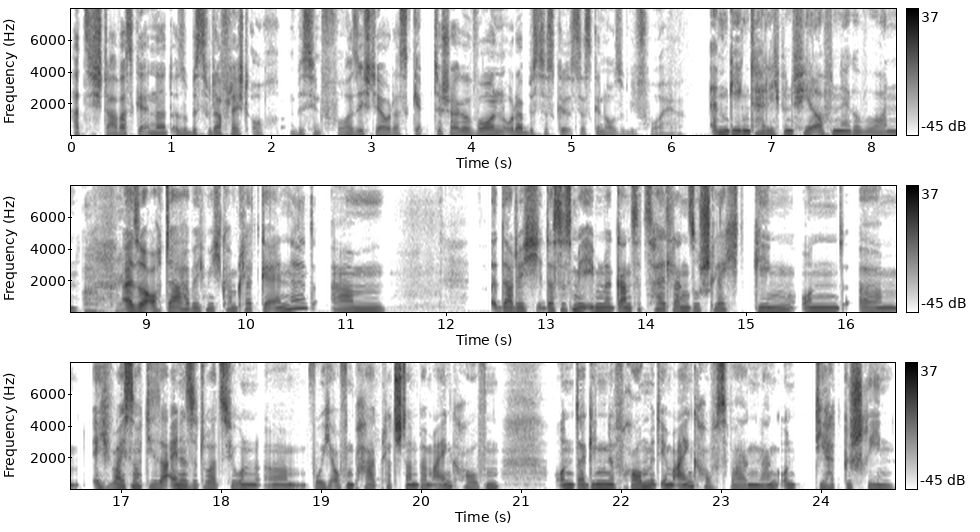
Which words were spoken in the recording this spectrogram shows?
Hat sich da was geändert? Also bist du da vielleicht auch ein bisschen vorsichtiger oder skeptischer geworden oder bist das, ist das genauso wie vorher? Im Gegenteil, ich bin viel offener geworden. Ah, okay. Also auch da habe ich mich komplett geändert. Ähm, dadurch, dass es mir eben eine ganze Zeit lang so schlecht ging und ähm, ich weiß noch diese eine Situation, ähm, wo ich auf dem Parkplatz stand beim Einkaufen und da ging eine Frau mit ihrem Einkaufswagen lang und die hat geschrien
